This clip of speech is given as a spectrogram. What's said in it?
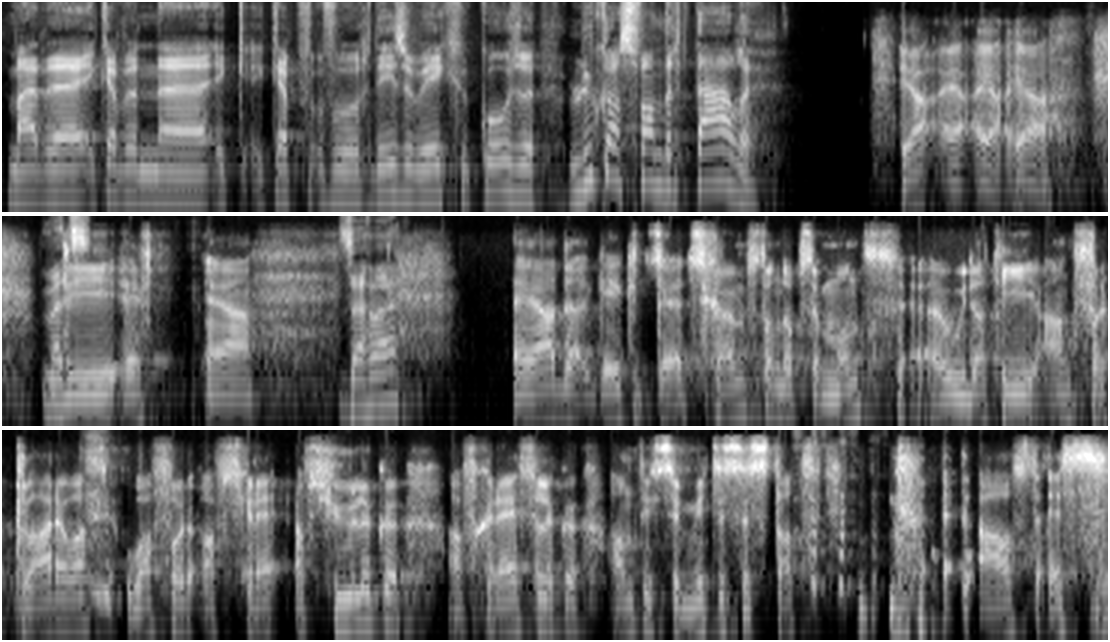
maar eh, ik, heb een, eh, ik, ik heb voor deze week gekozen Lucas van der Talen. Ja, ja, ja. ja. Met- Die heeft... Ja, Zeg maar. Ja de, ik, het- schuim stond op zijn mond. eh, hoe dat hij aan het verklaren was wat voor afschuwelijke, afgrijzelijke, antisemitische stad Aalst is.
